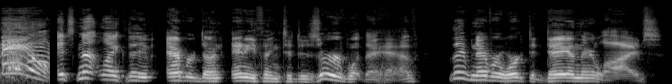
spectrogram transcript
male! It's not like they've ever done anything to deserve what they have. They've never worked a day in their lives.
